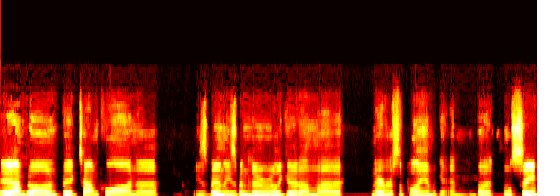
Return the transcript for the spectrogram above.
yeah, I'm going big Tom Quan. Uh, he's been he's been doing really good. I'm uh, nervous to play him again, but we'll see.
